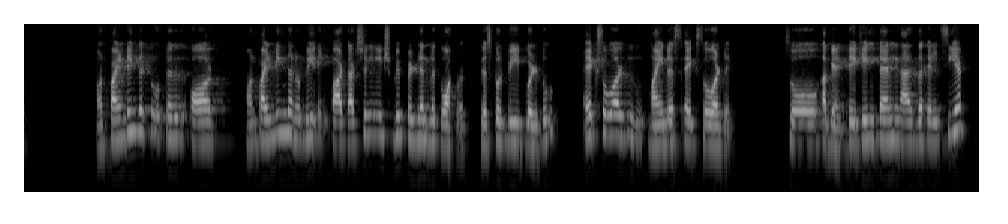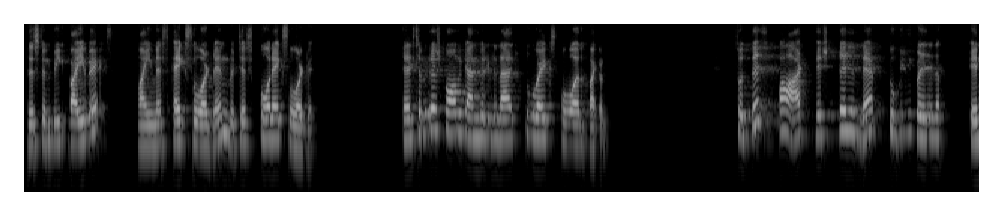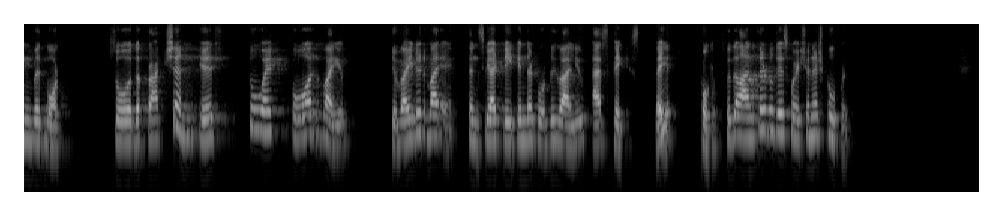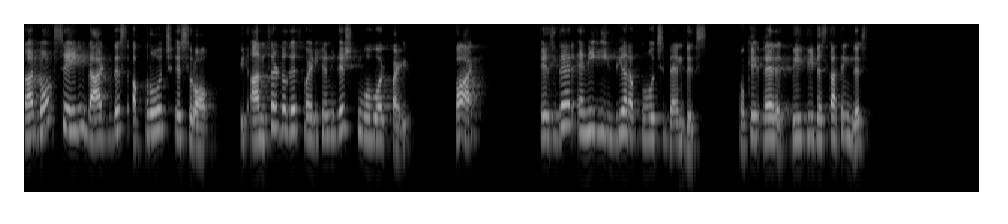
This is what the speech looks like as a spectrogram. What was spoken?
On finding the total or on finding the remaining part that still needs to be filled in with water, this could be equal to x over 2 minus x over 10. So again, taking 10 as the LCM, this will be 5x minus x over 10, which is 4x over 10. Simplest form can be written as 2x over 5. So this part is still left to be filled in with what? So the fraction is 2x over 5 divided by x since we are taking the total value as x, right? Okay. So the answer to this question is 2. Now I'm not saying that this approach is wrong. The answer to this question is 2 over 5. But is there any easier approach than this? Okay, there is. We'll be discussing this.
